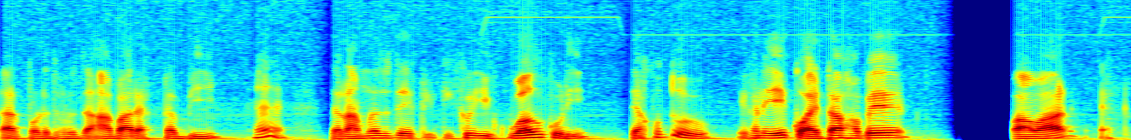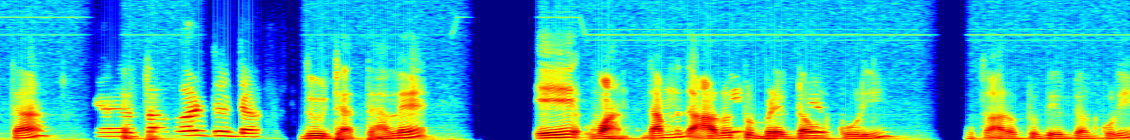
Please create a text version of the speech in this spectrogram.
তারপরে ধরো যে আবার একটা বি হ্যাঁ? তাহলে আমরা যদি ইকুয়াল করি দেখো তো এখানে এ কয়টা হবে? পাওয়ার একটা পাওয়ার দুটো দুইটা। তাহলে এ ওয়ান আমরা যদি আরও একটু ব্রেকডাউন করি তো আরও একটু ব্রেকডাউন করি।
